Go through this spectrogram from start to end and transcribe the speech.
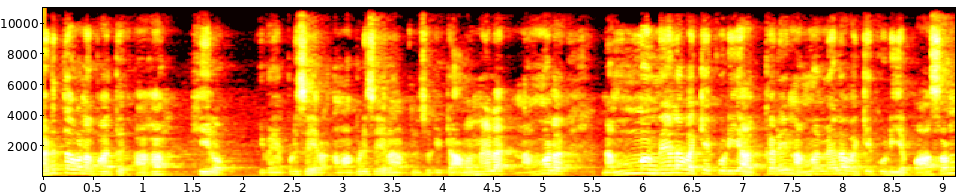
அடுத்தவனை பார்த்து ஆஹா ஹீரோ இவன் எப்படி செய்கிறான் அவன் அப்படி செய்கிறான் அப்படின்னு சொல்லிட்டு அவன் மேலே நம்மளை நம்ம மேலே வைக்கக்கூடிய அக்கறை நம்ம மேலே வைக்கக்கூடிய பாசம்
